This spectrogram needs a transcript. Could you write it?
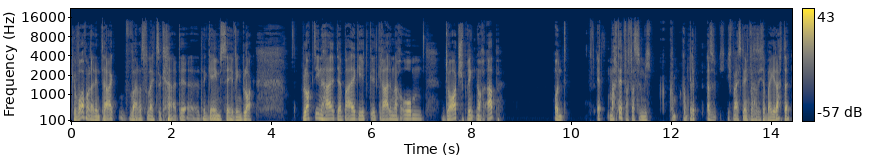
geworfen an dem Tag, war das vielleicht sogar der, der Game-Saving-Block. Blockt ihn halt, der Ball geht, geht gerade nach oben, dort springt noch ab und er macht etwas, was für mich kom komplett, also ich, ich, weiß gar nicht, was er sich dabei gedacht hat.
